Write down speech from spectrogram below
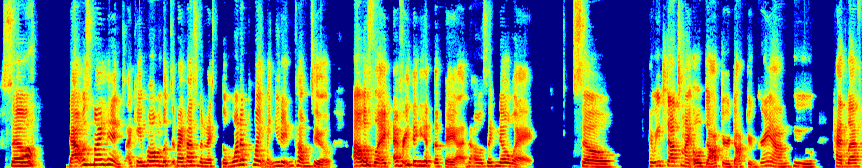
So oh. that was my hint. I came home and looked at my husband and I said, The one appointment you didn't come to, I was like, everything hit the fan. I was like, No way. So I reached out to my old doctor, Dr. Graham, who had left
